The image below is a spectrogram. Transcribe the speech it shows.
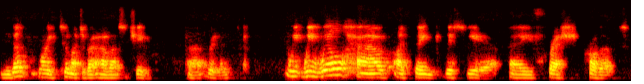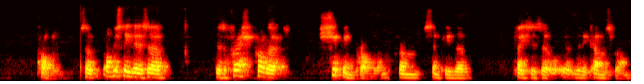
You don't worry too much about how that's achieved, uh, really. We, we will have, I think, this year a fresh product problem. So obviously there's a there's a fresh product shipping problem from simply the places that, that it comes from.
